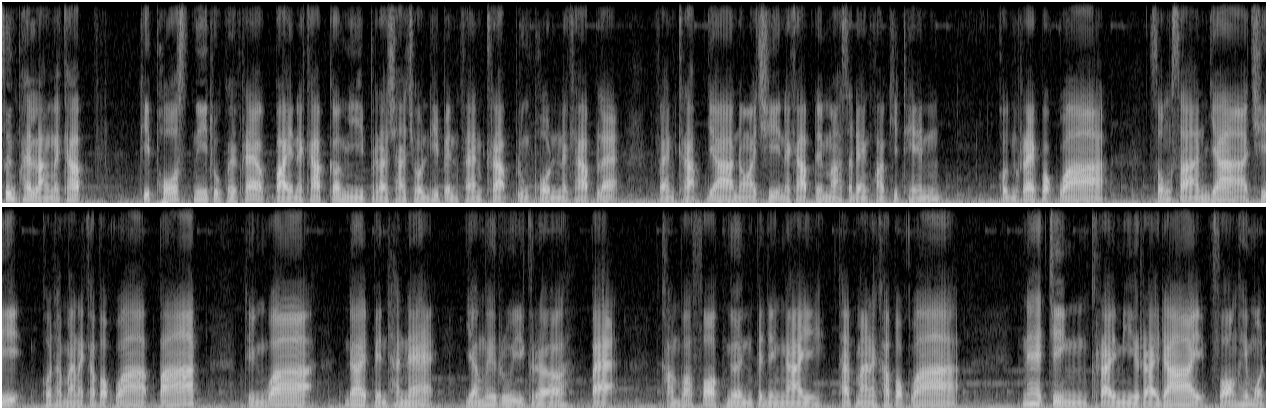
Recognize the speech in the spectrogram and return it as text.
ซึ่งภายหลังนะครับที่โพสต์นี้ถูกเผยแพร่ออกไปนะครับ ก็มีประชาชนที่เป็นแฟนคลับลุงพลนะครับ และแฟนคลับย่าน้องอาชีนะครับ ได้มาแสดงความคิดเห็น คนแรกบอกว่า สงสารย่าอาชิคนทำมานะครับบอกว่าป้าด ถึงว่าได้เป็นทนะยังไม่รู้อีกเหรอ แปะคำว่าฟอกเงินเป็นยังไง ถัดมานะครับบอกว่า แน่จริงใครมีรายได้ฟ้องให้หมด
